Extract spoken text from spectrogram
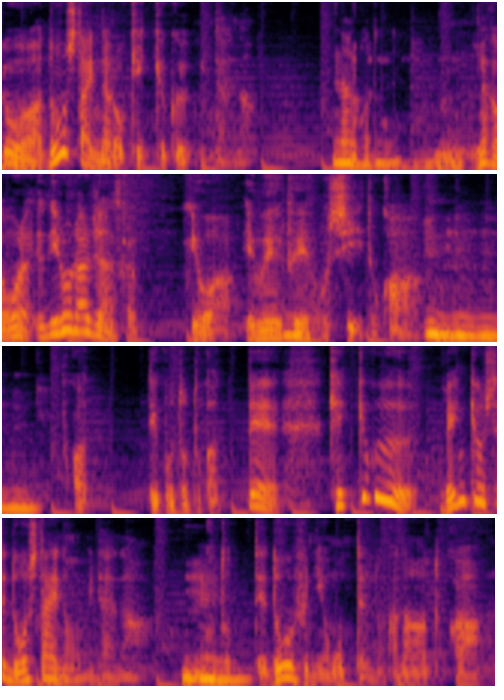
要はどうしたいんだろう結局みたいな。なるほどね。うん、なんかほらいろいろあるじゃないですか。要は MFA 欲しいとか、うんうんうんとかっていうこととかって結局勉強してどうしたいの？みたいなうんことってどういうふうに思ってるのかなとか、うん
